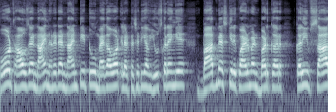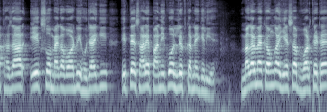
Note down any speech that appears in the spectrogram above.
4992 मेगावाट इलेक्ट्रिसिटी हम यूज़ करेंगे। बाद में इसकी रिक्वायरमेंट बढ़कर करीब 7100 मेगावाट भी हो जाएगी इतने सारे पानी को लिफ्ट करने के लिए। मगर मैं कहूँगा ये सब वर्थ इट है,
